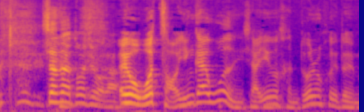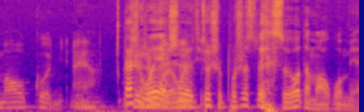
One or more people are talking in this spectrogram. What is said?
现在多久了哎？呦，我早应该问一下，因为很多人会对猫过敏。哎呀，但是我也是，就是不是对所有的猫过敏，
